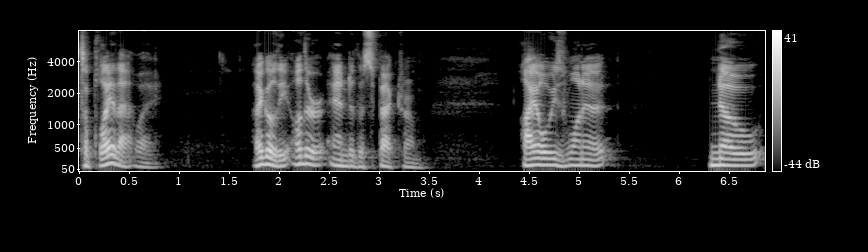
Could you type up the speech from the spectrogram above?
to play that way. I go the other end of the spectrum. I always want to know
